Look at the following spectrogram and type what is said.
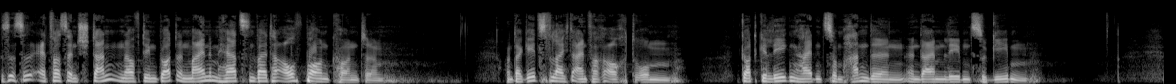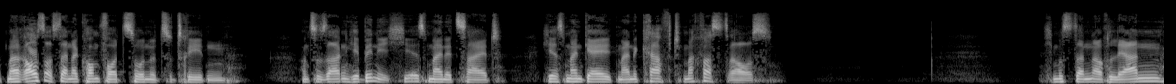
Es ist etwas entstanden, auf dem Gott in meinem Herzen weiter aufbauen konnte. Und da geht es vielleicht einfach auch drum, Gott Gelegenheiten zum Handeln in deinem Leben zu geben. Mal raus aus deiner Komfortzone zu treten und zu sagen, hier bin ich, hier ist meine Zeit, hier ist mein Geld, meine Kraft, mach was draus. Ich muss dann auch lernen,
